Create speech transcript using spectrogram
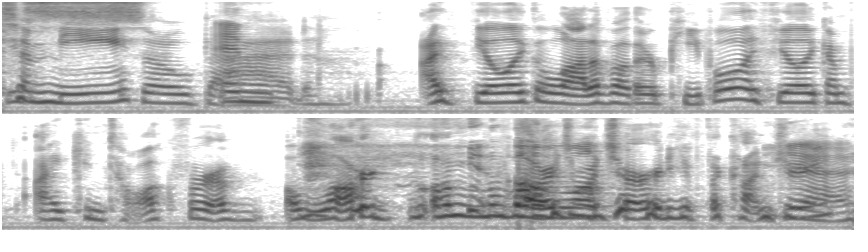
to me. so and bad. I feel like a lot of other people. I feel like I'm I can talk for a, a large a large lo- majority of the country. Yeah.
